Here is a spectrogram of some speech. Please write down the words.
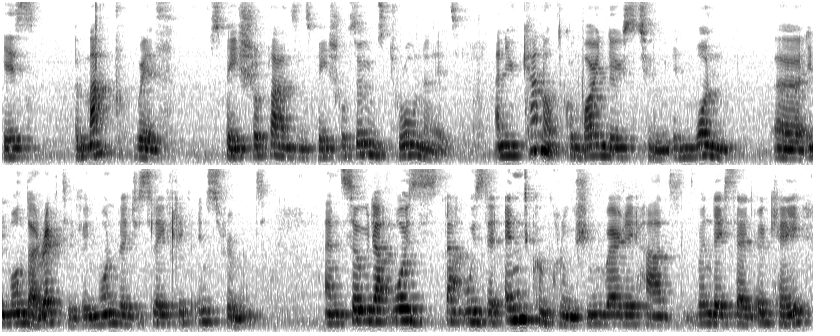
is a map with spatial plans and spatial zones drawn on it. And you cannot combine those two in one, uh, in one directive, in one legislative instrument. And so that was, that was the end conclusion where they had, when they said, okay,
